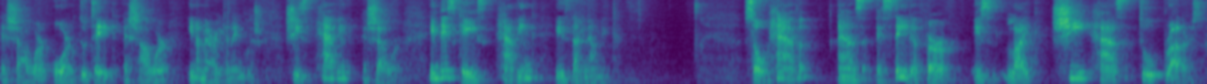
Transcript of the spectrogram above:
a shower or to take a shower in American English. She's having a shower. In this case, having is dynamic. So have as a stative verb is like she has two brothers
